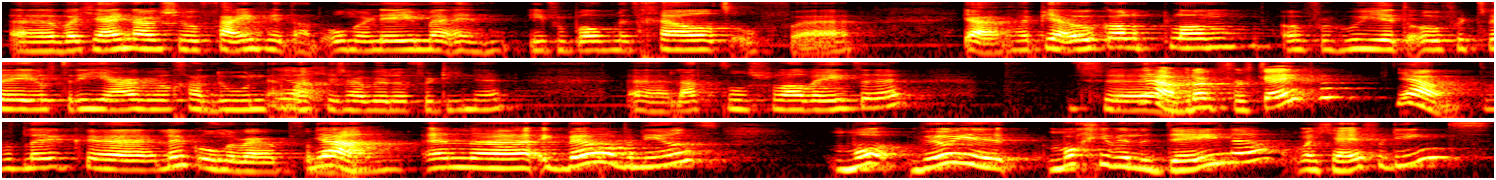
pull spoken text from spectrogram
eh, wat jij nou zo fijn vindt aan het ondernemen en in verband met geld. Of eh, ja, heb jij ook al een plan over hoe je het over twee of drie jaar wil gaan doen en Ja. wat je zou willen verdienen? Laat het ons vooral weten. Dus, ja, bedankt voor het kijken. ja, wat leuk, leuk onderwerp vandaag. Ja, en ik ben wel benieuwd. Mo- wil je, mocht je willen delen wat jij verdient,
